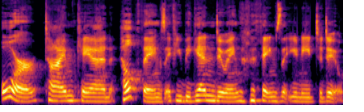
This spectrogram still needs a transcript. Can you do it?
or time can help things if you begin doing the things that you need to do.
